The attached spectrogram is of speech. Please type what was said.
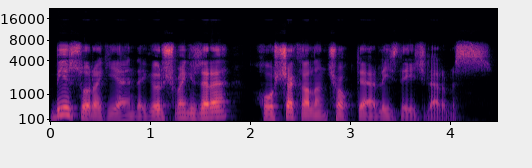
Bir sonraki yayında görüşmek üzere. Hoşça kalın çok değerli izleyicilerimiz.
